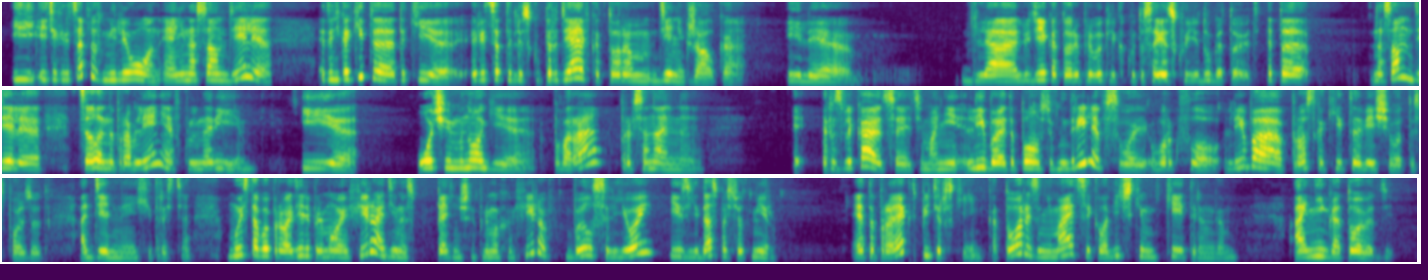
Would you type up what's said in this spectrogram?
И этих рецептов миллион, и они на самом деле... Это не какие-то такие рецепты для скупердяев, которым денег жалко, или для людей, которые привыкли какую-то советскую еду готовить. Это на самом деле целое направление в кулинарии. И очень многие повара профессиональные э, развлекаются этим. Они либо это полностью внедрили в свой workflow, либо просто какие-то вещи вот используют, отдельные хитрости. Мы с тобой проводили прямой эфир, один из пятничных прямых эфиров был с Ильей из «Еда спасет мир». Это проект питерский, который занимается экологическим кейтерингом. Они готовят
